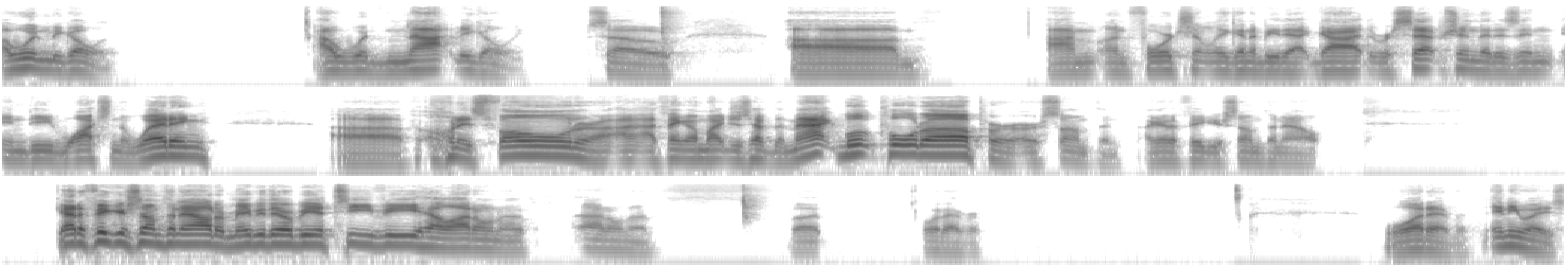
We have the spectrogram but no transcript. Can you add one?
I wouldn't be going. I would not be going. So, um, I'm unfortunately going to be that guy at the reception that is in, indeed watching the wedding uh, on his phone, or I, I, think I might just have the MacBook pulled up or, or something. I got to figure something out. Got to figure something out, or maybe there'll be a TV. Hell, I don't know. I don't know. But whatever. Whatever. Anyways.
